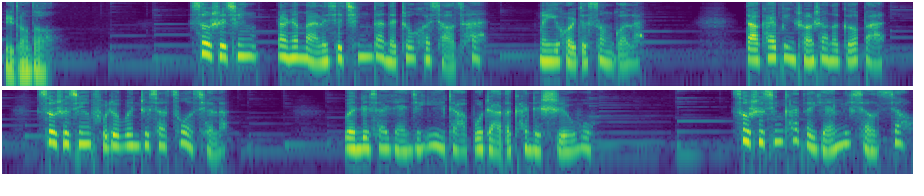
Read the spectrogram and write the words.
你等等。宋时清让人买了些清淡的粥和小菜，没一会儿就送过来。打开病床上的隔板，宋时清扶着温之夏坐起来。温之夏眼睛一眨不眨的看着食物。宋时清看在眼里，想笑：“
